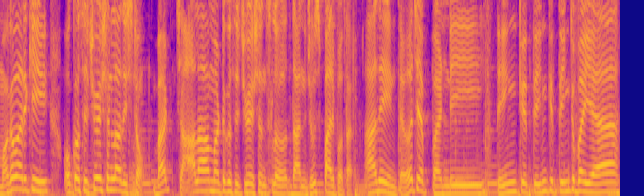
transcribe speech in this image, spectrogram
మగవారికి ఒక్కో సిచ్యువేషన్లో అది ఇష్టం. బట్ చాలా మటుకు సిచ్యువేషన్స్లో దాన్ని చూసి పారిపోతారు. అదేంటో చెప్పండి. థింక్ థింక్ థింక్ భయ్యా.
